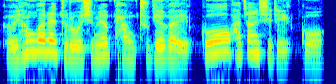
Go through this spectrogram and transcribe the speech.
그 현관에 들어오시면 방 두 개가 있고 화장실이 있고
